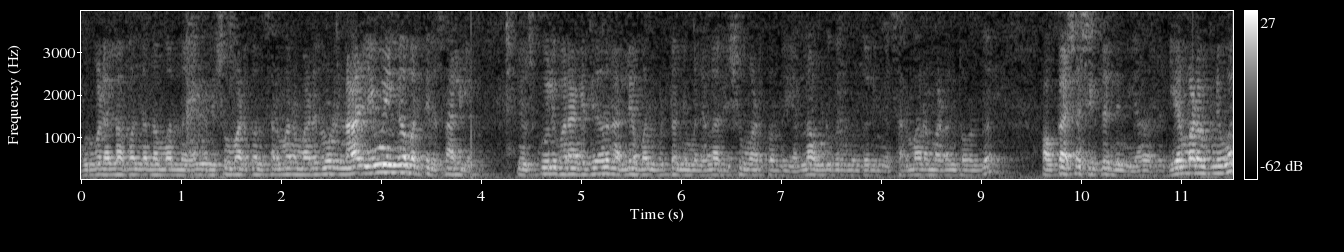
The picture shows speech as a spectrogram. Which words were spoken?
ಗುರುಗಳೆಲ್ಲ ಬಂದು ನಮ್ಮನ್ನ ಹೆಂಗ್ ರಿಸೀವ್ ಮಾಡ್ಕೊಂಡು ಸನ್ಮಾನ ಮಾಡಿ ನೋಡಿ ನಾಳೆ ನೀವು ಹಿಂಗ ಬರ್ತೀರಿ ಸಾಲಿಗೆ? ನೀವು ಸ್ಕೂಲಿಗೆ ಬರಾಕತ್ತೀವಿ ಅಂದ್ರೆ ಅಲ್ಲೇ ಬಂದ್ಬಿಟ್ಟು ನಿಮ್ಮನ್ನೆಲ್ಲ ರಿಸೀವ್ ಮಾಡ್ಕೊಂಡು ಎಲ್ಲ ಹುಡುಗರ ಮುಂದೆ ನಿಮಗೆ ಸನ್ಮಾನ ಮಾಡಂತ ಒಂದು ಅವಕಾಶ ಸಿಗ್ತದೆ ನಿಮ್ಗೆ. ಯಾವ್ದಾದ್ರು ಏನ್ ಮಾಡ್ಬೇಕು ನೀವು?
